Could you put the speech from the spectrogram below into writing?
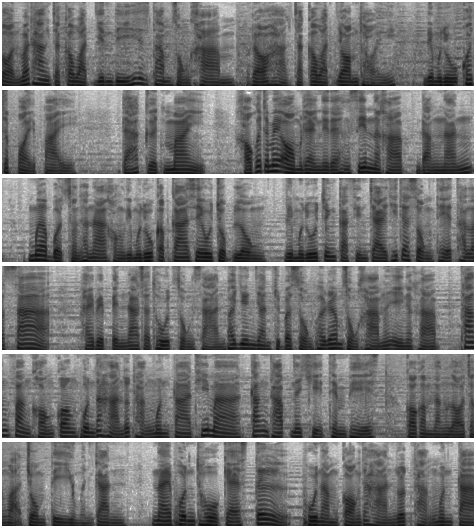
ก่อนว่าทางจักรวรรดิยินดีที่จะทำสงคราม เพราะหากจักรวรรดิยอมถอยเรมูรุก็จะปล่อยไป แต่ถ้าเกิดไม่ เขาก็จะไม่ออมแรงใดๆทั้งสิ้นนะครับ ดังนั้น เมื่อบทสนทนาของริมูรุกับกาเซลจบลงริมูรุจึงตัดสินใจที่จะส่งเทสทารัสซาให้ไปเป็นราชทูตส่งสารเพื่อยืนยันจุดประสงค์เพื่อเริ่มสงครามนั่นเองนะครับ ทางฝั่งของกองพลทหารรถถังมนตาที่มาตั้งทัพในเขตเทมเพสก็กำลังรอจังหวะโจมตีอยู่เหมือนกัน นายพลโทแกสเตอร์ ผู้นำกองทหารรถถังมนตา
